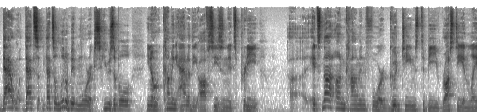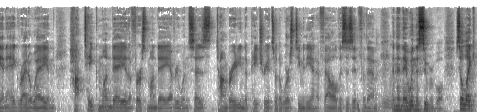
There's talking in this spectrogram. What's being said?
that that's that's a little bit more excusable. You know, coming out of the offseason, it's pretty uh, it's not uncommon for good teams to be rusty and lay an egg right away. And hot take Monday, the first Monday, everyone says Tom Brady and the Patriots are the worst team in the NFL. This is it for them, and then they win the Super Bowl. So, like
